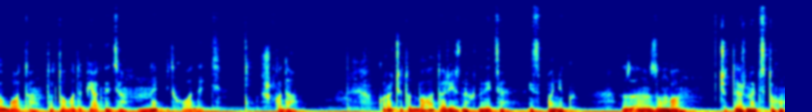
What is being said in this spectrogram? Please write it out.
субота, то то буде п'ятниця. Не підходить. Шкода. Коротше, тут багато різних, дивіться, іспанік. Зумба 14-го.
